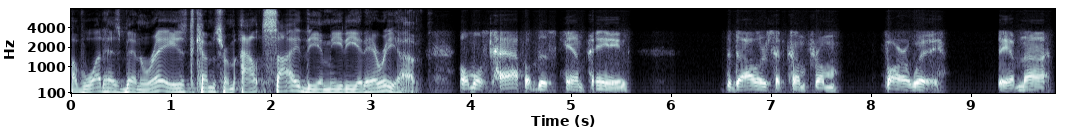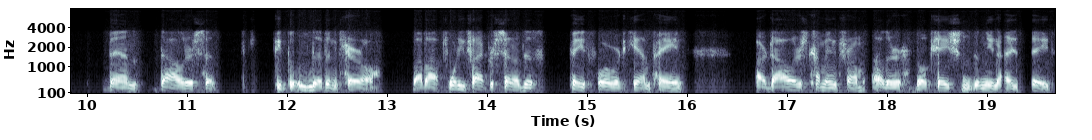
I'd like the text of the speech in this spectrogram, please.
of what has been raised comes from outside the immediate area. Almost half of this campaign, the dollars have come from far away. They have not been dollars that people who live in Carroll. About 45% of this Pay Forward campaign are dollars coming from other locations in the United States.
